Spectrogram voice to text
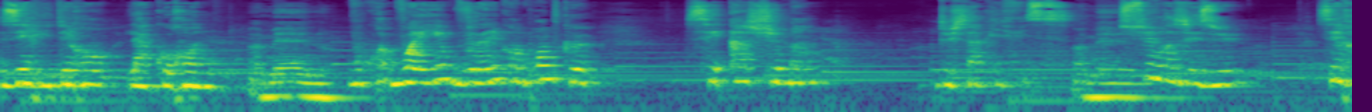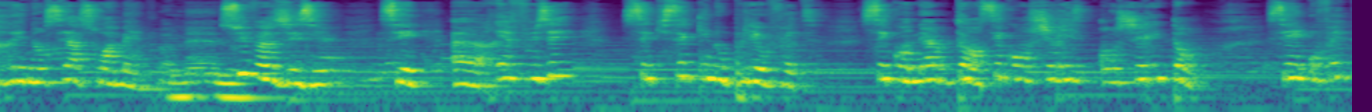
hériteront la couronne. Amen. Vous, voyez, vous allez comprendre que c'est un chemin de sacrifice. Amen. Suivre Jésus, c'est renoncer à soi-même. Suivre Jésus, c'est euh, refuser ce qui, ce qui nous plaît au fait. C'est qu'on aime tant, c'est qu'on chérit, on chérit tant. C'est au fait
